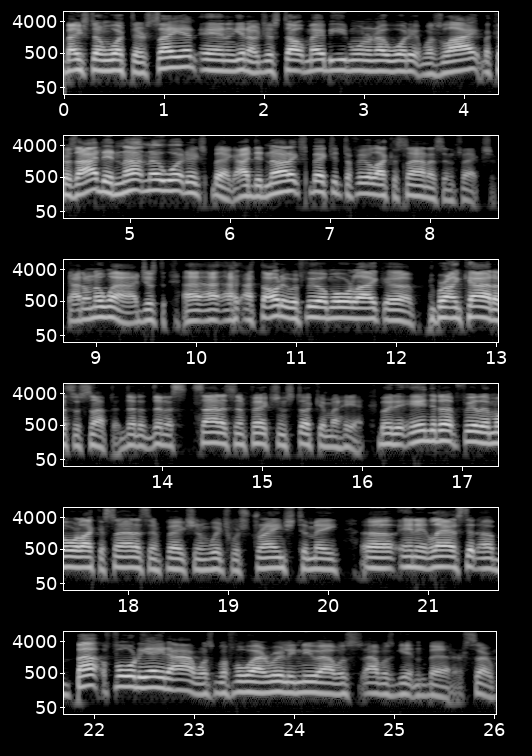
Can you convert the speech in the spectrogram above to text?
based on what they're saying. And, you know, just thought maybe you'd want to know what it was like because I did not know what to expect. I did not expect it to feel like a sinus infection. I don't know why. I just, I, I, I thought it would feel more like uh, bronchitis or something than a, a sinus infection stuck in my head. But it ended up feeling more like a sinus infection, which was strange to me. Uh, and it lasted about 48 hours before I really knew I was I was getting better. So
